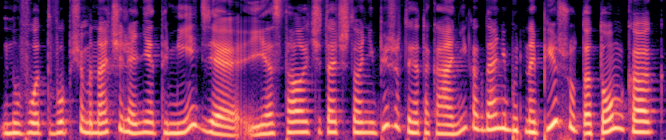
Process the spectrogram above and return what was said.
ну вот, в общем, и начали они это медиа, и я стала читать, что они пишут, и я такая, они когда-нибудь напишут о том, как...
